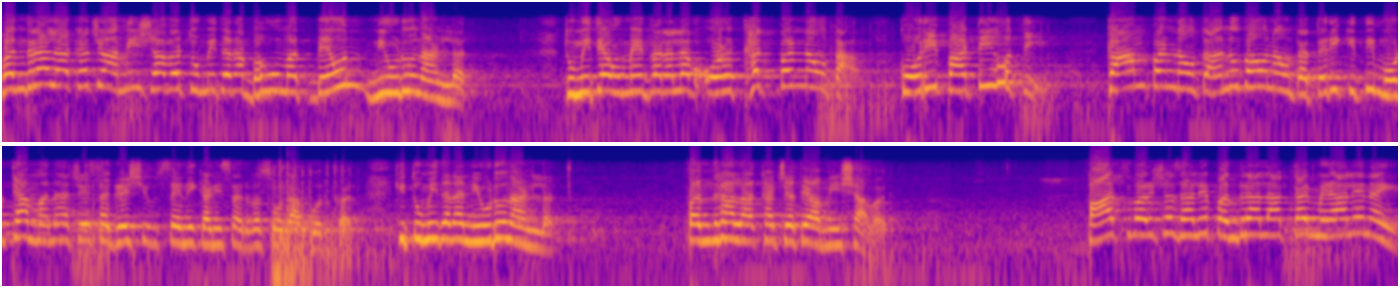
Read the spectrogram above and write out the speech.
पंधरा लाखाच्या आमिषावर तुम्ही त्यांना बहुमत देऊन निवडून आणलं तुम्ही त्या उमेदवाराला ओळखत पण नव्हता. कोरी पाटी होती. काम पण नव्हतं अनुभव नव्हता. तरी किती मोठ्या मनाचे सगळे शिवसैनिक आणि सर्व सोलापूरकर की तुम्ही त्यांना निवडून आणलं पंधरा लाखाच्या त्या अमिषावर. पाच वर्ष झाले पंधरा लाख काय मिळाले नाही.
